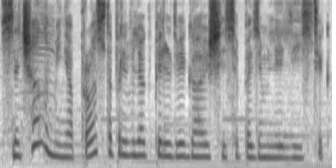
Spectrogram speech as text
Сначала меня просто привлек передвигающийся по земле листик.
